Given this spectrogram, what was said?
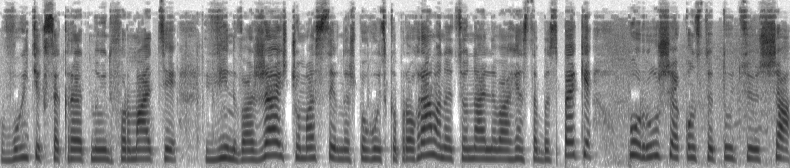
витік секретної інформації. Він вважає, що масивна шпигунська програма Національного агентства безпеки порушує конституцію США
